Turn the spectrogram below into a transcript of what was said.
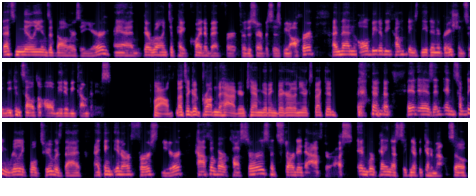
That's millions of dollars a year, and they're willing to pay quite a bit for, for the services we offer. And then all B2B companies need integration, so we can sell to all B2B companies. Wow, that's a good problem to have. Your TAM getting bigger than you expected? it is. And, and something really cool too is that I think in our first year, half of our customers had started after us and we're paying a significant amount. So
